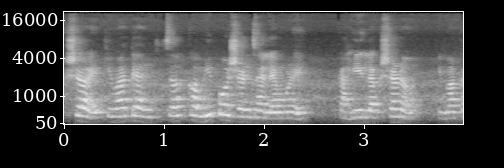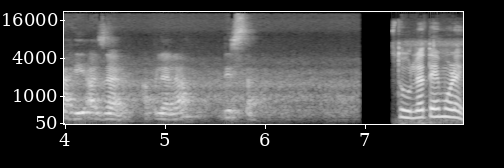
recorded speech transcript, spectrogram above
क्षय किंवा त्यांचं कमी पोषण झाल्यामुळे काही लक्षणं किंवा काही आजार आपल्याला दिसतात. स्थूलतेमुळे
